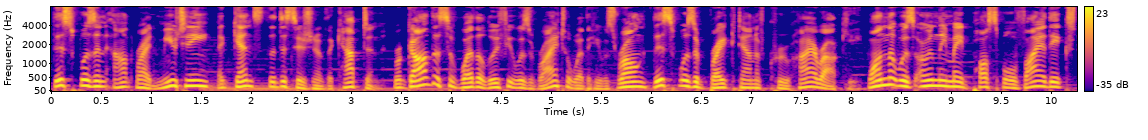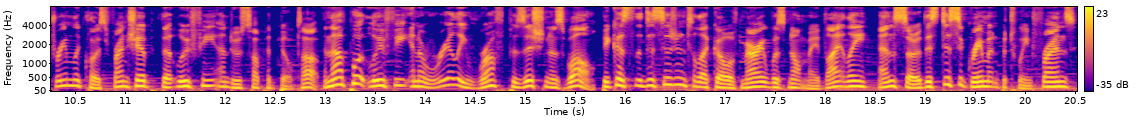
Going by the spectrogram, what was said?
this was an outright mutiny against the decision of the captain. Regardless of whether Luffy was right or whether he was wrong, this was a breakdown of crew hierarchy, one that was only made possible via the extremely close friendship that Luffy and Usopp had built up. And that put Luffy in a really rough position as well, because the decision to let go of Merry was not made lightly, and so this disagreement between friends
